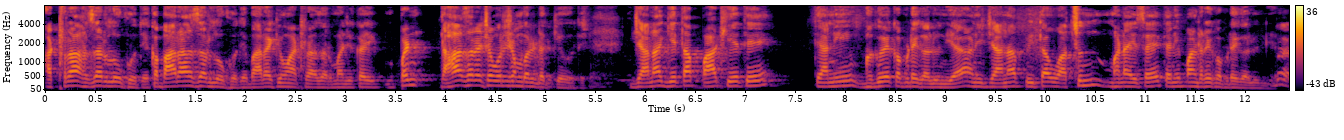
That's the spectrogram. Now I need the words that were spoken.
अठरा हजार लोक होते का बारा हजार लोक होते बारा किंवा अठरा हजार म्हणजे काही पण दहा हजाराच्या वर शंभर टक्के होते. ज्यांना गीता पाठ येते त्यांनी भगवे कपडे घालून या आणि ज्यांना पिता वाचून म्हणायचं आहे त्यांनी पांढरे कपडे घालून या.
